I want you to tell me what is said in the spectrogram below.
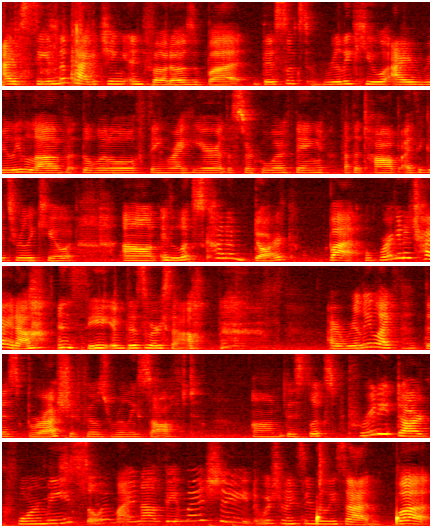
I've seen the packaging in photos, but this looks really cute. I really love the little thing right here, the circular thing at the top. I think it's really cute. Um, it looks kind of dark, but we're gonna try it out and see if this works out. I really like this brush. It feels really soft. Um, this looks pretty dark for me, so it might not be my shade, which makes me really sad. But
